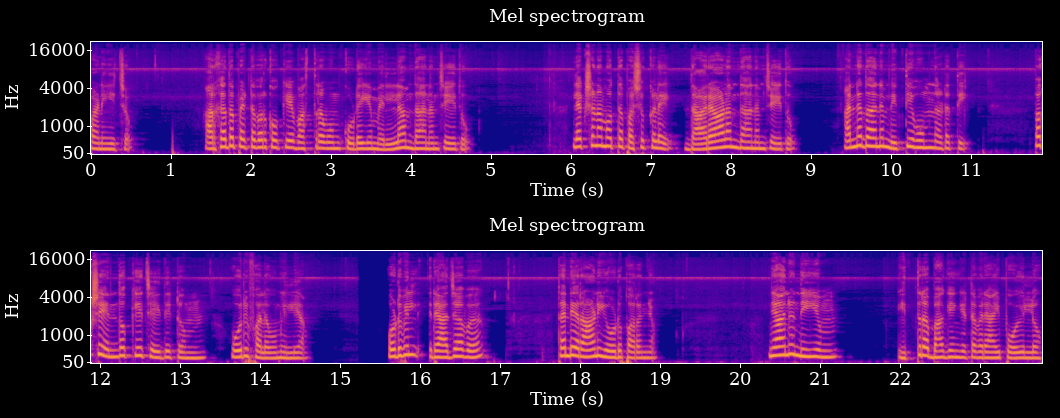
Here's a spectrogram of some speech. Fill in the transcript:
പണിയിച്ചു. അർഹതപ്പെട്ടവർക്കൊക്കെ വസ്ത്രവും കുടയും എല്ലാം ദാനം ചെയ്തു. ലക്ഷണമൊത്ത പശുക്കളെ ധാരാളം ദാനം ചെയ്തു. അന്നദാനം നിത്യവും നടത്തി. പക്ഷെ എന്തൊക്കെ ചെയ്തിട്ടും ഒരു ഫലവുമില്ല. ഒടുവിൽ രാജാവ് തന്റെ റാണിയോട് പറഞ്ഞു ഞാനും നീയും ഇത്ര ഭാഗ്യം കെട്ടവരായി പോയല്ലോ.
